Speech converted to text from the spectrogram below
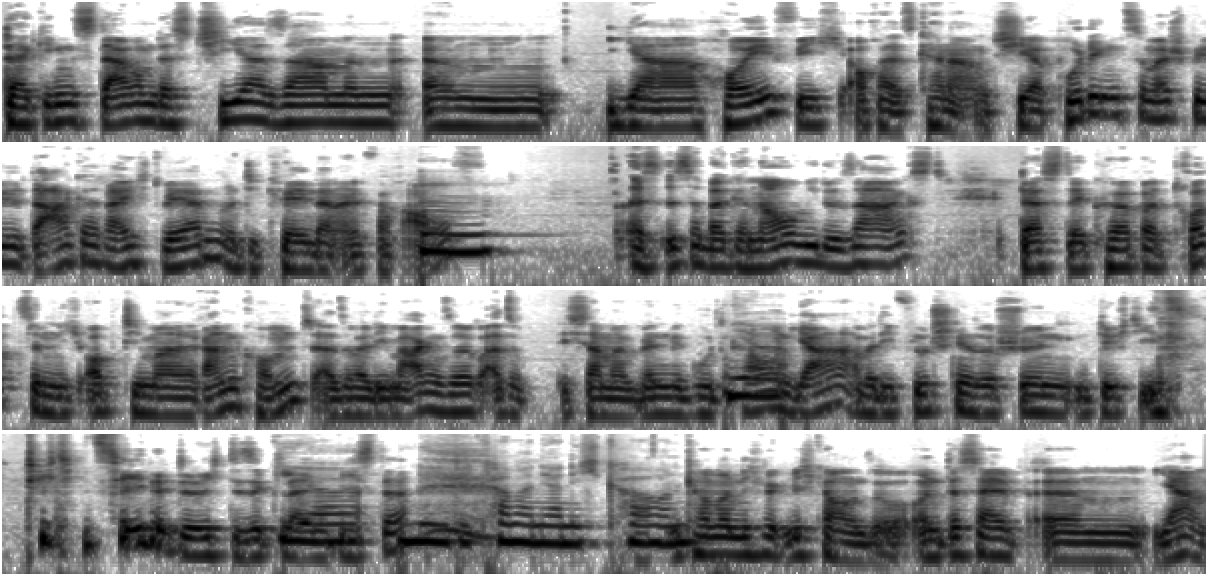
Da ging es darum, dass Chiasamen ähm, ja häufig auch als, keine Ahnung, Chia-Pudding zum Beispiel dargereicht werden und die quellen dann einfach auf. Mhm. Es ist aber genau wie du sagst, dass der Körper trotzdem nicht optimal rankommt. Also weil die Magensäure, also ich sag mal, wenn wir gut kauen, ja, ja aber die flutschen ja so schön durch die, durch die Zähne durch, diese kleinen ja, Biester. Nee, die kann man ja nicht kauen. Kann man nicht wirklich kauen so. Und deshalb, ähm, ja,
